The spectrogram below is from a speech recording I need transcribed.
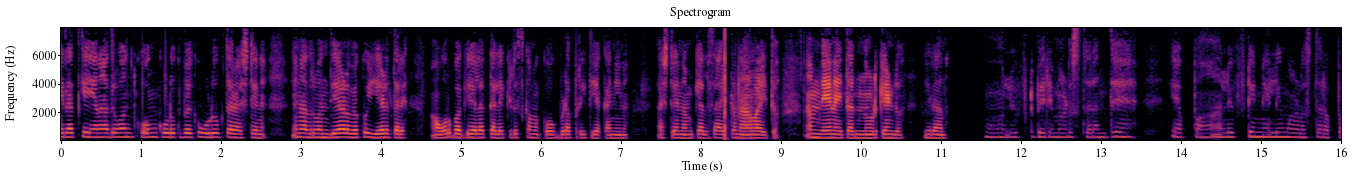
ಇರೋದಕ್ಕೆ ಏನಾದರೂ ಒಂದು ಕೊಂಕು ಹುಡುಕ್ಬೇಕು ಹುಡುಕ್ತಾರೆ ಅಷ್ಟೇ ಏನಾದರೂ ಒಂದು ಹೇಳ್ಬೇಕು, ಹೇಳ್ತಾರೆ. ಅವ್ರ ಬಗ್ಗೆ ಎಲ್ಲ ತಲೆ ಕೆಡಿಸ್ಕೊಂಬಕ್ಕೆ ಹೋಗ್ಬಿಡ ಪ್ರೀತಿ ಅಕ್ಕ ನೀನು. ಅಷ್ಟೇ ನಮ್ಮ ಕೆಲಸ ಆಯಿತು, ನಾವಾಯಿತು. ನಮ್ದು ಏನಾಯ್ತು ಅದನ್ನ ನೋಡ್ಕೊಂಡು ಇರೋನು. ಲಿಫ್ಟ್ ಬೇರೆ ಮಾಡಿಸ್ತಾರಂತೆ. ಯಪ್ಪ ಲಿಫ್ಟ್ ಇನ್ನೆಲ್ಲಿ ಮಾಡಿಸ್ತಾರಪ್ಪ?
